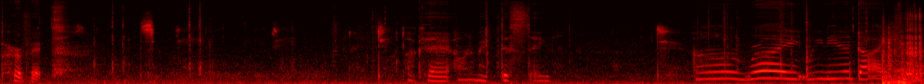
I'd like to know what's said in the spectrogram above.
Perfect. 17, 18, 19, Okay, I want to make this thing. All right, we need a diamond.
